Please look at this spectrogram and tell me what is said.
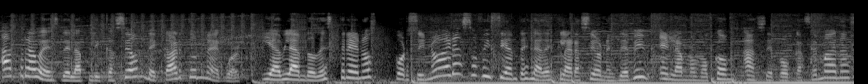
a través de la aplicación de Cartoon Network. Y hablando de estrenos, por si no eran suficientes las declaraciones de Viv en la Momocon hace pocas semanas,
